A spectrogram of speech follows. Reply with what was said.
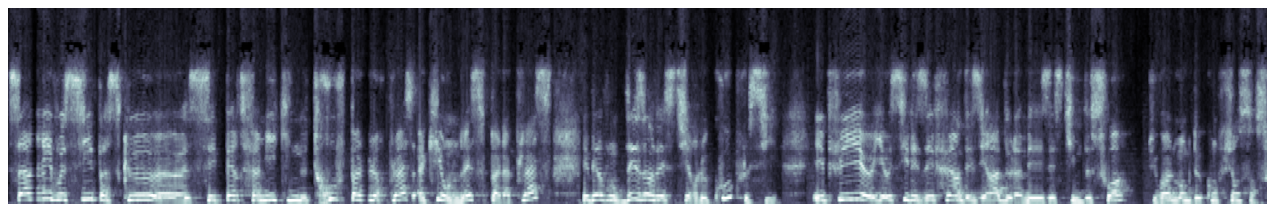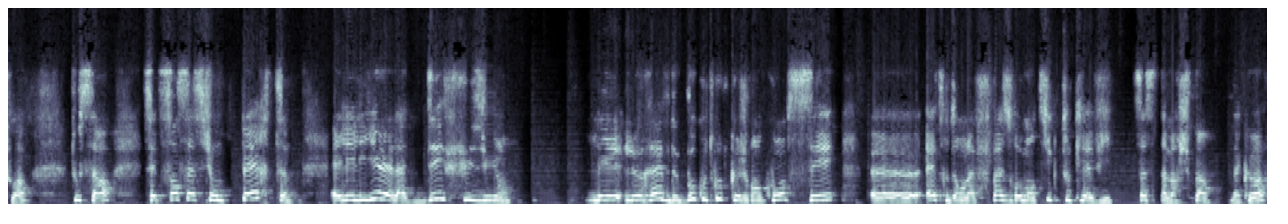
Ça arrive aussi parce que euh, ces pères de famille qui ne trouvent pas leur place, à qui on ne laisse pas la place, eh bien vont désinvestir le couple aussi. Et puis euh, il y a aussi les effets indésirables de la mésestime de soi. Tu vois, le manque de confiance en soi, tout ça. Cette sensation de perte, elle est liée à la diffusion. Le rêve de beaucoup de couples que je rencontre, c'est euh, être dans la phase romantique toute la vie. Ça, ça marche pas, d'accord?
